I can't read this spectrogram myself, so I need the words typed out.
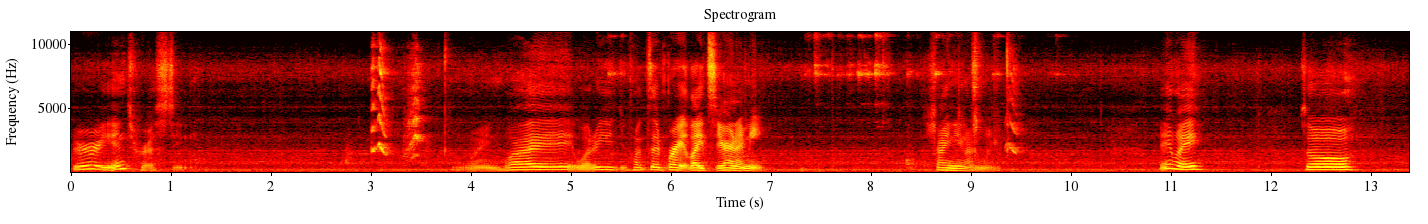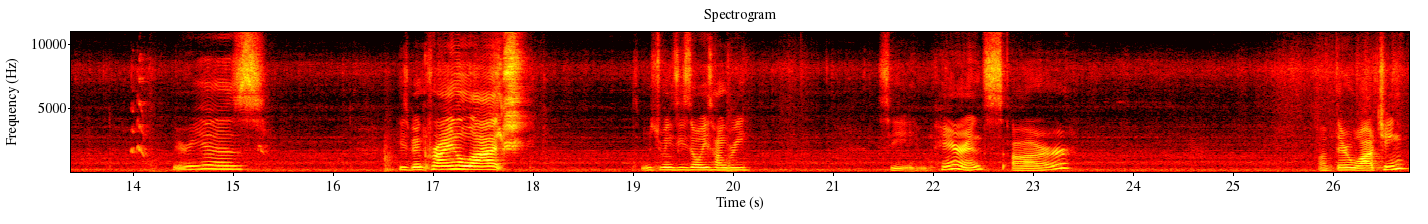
Very interesting. Why? What are you? What's that bright light staring at me? Shining on me. Anyway, so there he is. He's been crying a lot, which means he's always hungry. Let's see, parents are up there watching.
